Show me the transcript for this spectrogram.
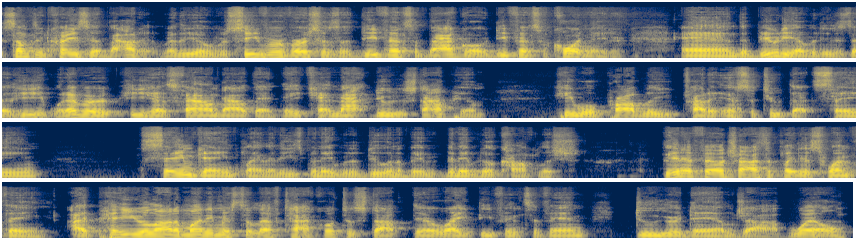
something crazy about it, whether you're a receiver versus a defensive back or a defensive coordinator. And the beauty of it is that he, whatever he has found out that they cannot do to stop him, he will probably try to institute that same same game plan that he's been able to do and been able to accomplish. The NFL tries to play this one thing. I pay you a lot of money, Mr. Left Tackle, to stop their right defensive end. Do your damn job. Well,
